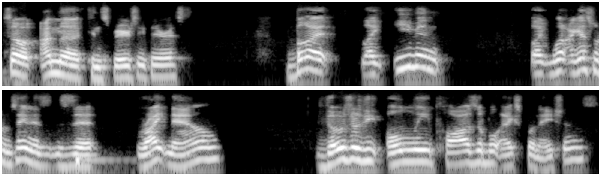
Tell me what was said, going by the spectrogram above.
So I'm a conspiracy theorist, but like even like what I guess what I'm saying is is that right now, those are the only plausible explanations,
